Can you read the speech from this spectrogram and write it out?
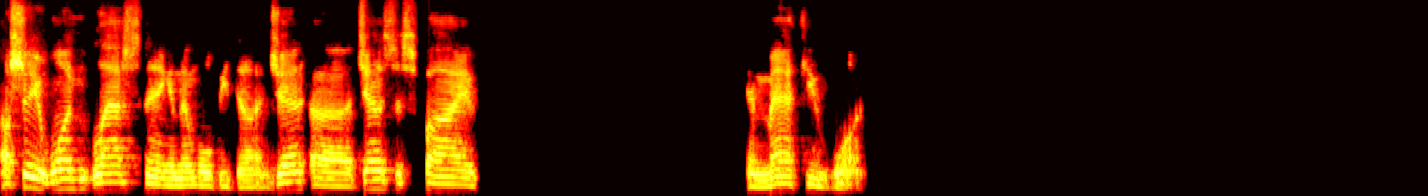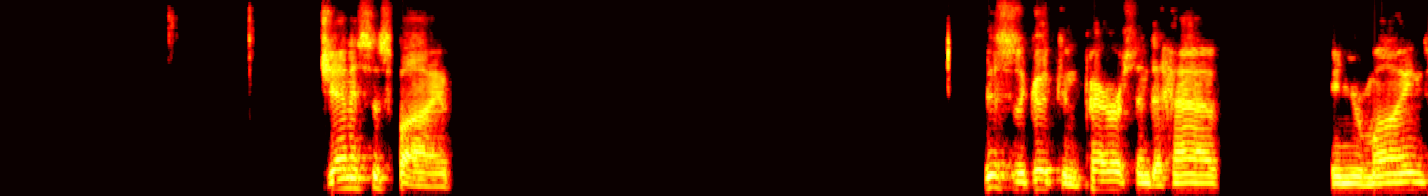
I'll show you one last thing and then we'll be done. Gen- uh, Genesis 5 and Matthew 1. Genesis 5. This is a good comparison to have in your mind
